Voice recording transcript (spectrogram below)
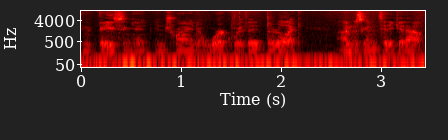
and facing it and trying to work with it, they're like, I'm just gonna take it out.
